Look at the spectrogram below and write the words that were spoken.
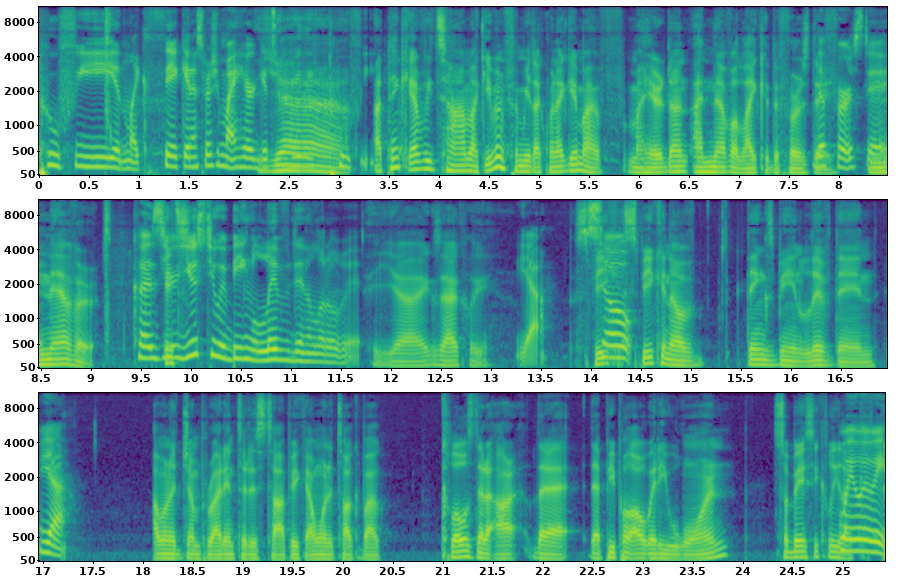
poofy and like thick, and especially my hair gets yeah. really poofy. I think every time, like even for me, like when I get my my hair done, I never like it the first day. The first day. never. Because you're it's- used to it being lived in a little bit. Yeah, exactly. Yeah. Speak, so speaking of things being lived in, yeah. I want to jump right into this topic. I want to talk about clothes that are that that people already worn. So basically, Wait, like wait, wait.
